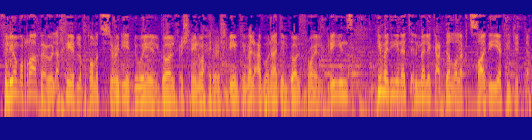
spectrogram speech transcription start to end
في اليوم الرابع والأخير لبطولة السعودية الدولية للجولف 2021 في ملعب ونادي الجولف Royal Greens في مدينة الملك عبد الله الاقتصادية في جدة.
